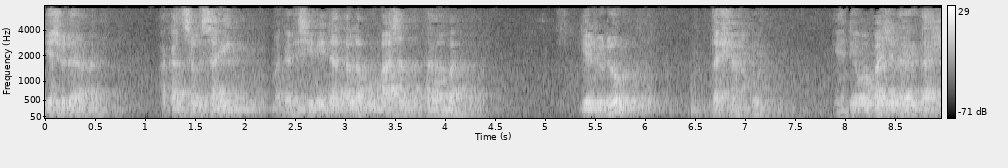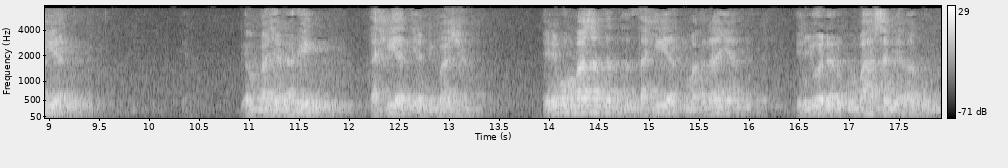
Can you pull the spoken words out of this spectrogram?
dia sudah akan selesai, maka di sini datanglah pembahasan tentang apa? Dia duduk tasyahud. Ya, dia membaca dari tahiyat. Dia membaca dari tahiyat yang dibaca. Ini pembahasan tentang tahiyat maknanya ini juga dari pembahasan yang agung.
